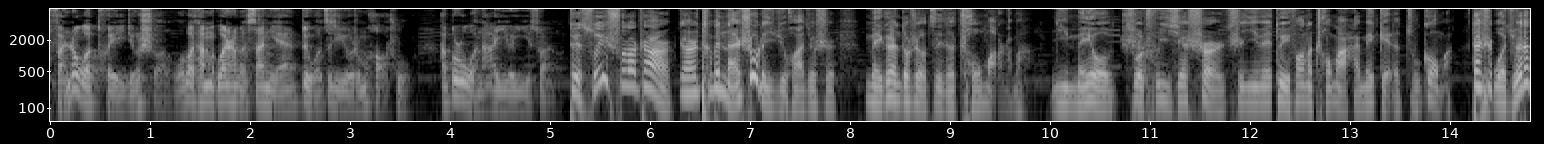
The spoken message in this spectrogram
反正我腿已经折了，我把他们关上个三年，对我自己有什么好处？还不如我拿一个亿算了。对，所以说到这儿，让人特别难受的一句话就是：每个人都是有自己的筹码的嘛。你没有做出一些事儿，是因为对方的筹码还没给的足够嘛？但是我觉得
